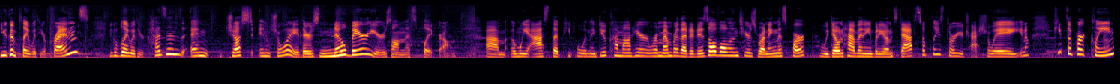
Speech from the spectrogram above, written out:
you can play with your friends, you can play with your cousins, and just enjoy. There's no barriers on this playground. Um, and we ask that people, when they do come out here, remember that it is all volunteers running this park. We don't have anybody on staff, so please throw your trash away. You know, keep the park clean.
